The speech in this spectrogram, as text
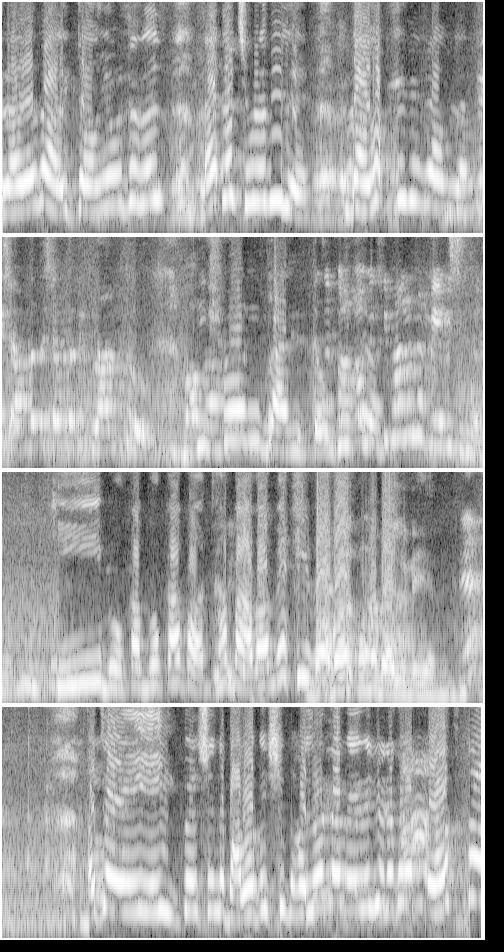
রাজা না ওই টঙে উঠে বেশ একটা ছুড়ে দিলে। বাবা থেকে সামলাতে সামলাতে ক্লান্ত। ভীষণ ক্লান্ত আচ্ছা, কি বোকা বোকা কথা বাবা মেয়ে কি বাবার কোনো ভ্যালু নেই আচ্ছা এই এই কোয়েশ্চেনটা বাবা বেশি ভালো না মেয়ে বেশি? এটা কোনো কথা?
